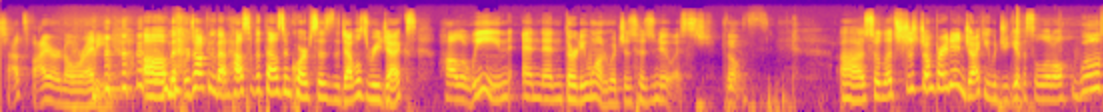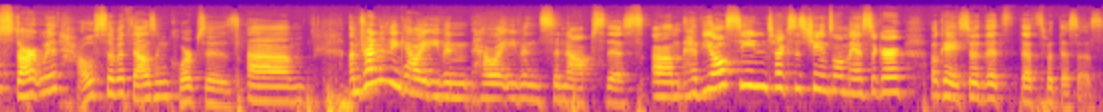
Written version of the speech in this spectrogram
Shots fired already. um, we're talking about House of a Thousand Corpses, The Devil's Rejects, Halloween, and then 31, which is his newest film. Uh, so let's just jump right in. Jackie, would you give us a little? We'll start with House of a Thousand Corpses. Um, I'm trying to think how I even how I even synopse this. Um, have you all seen Texas Chainsaw Massacre? Okay, so that's that's what this is.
